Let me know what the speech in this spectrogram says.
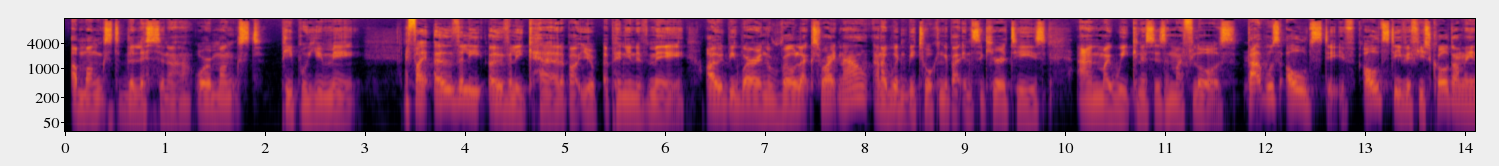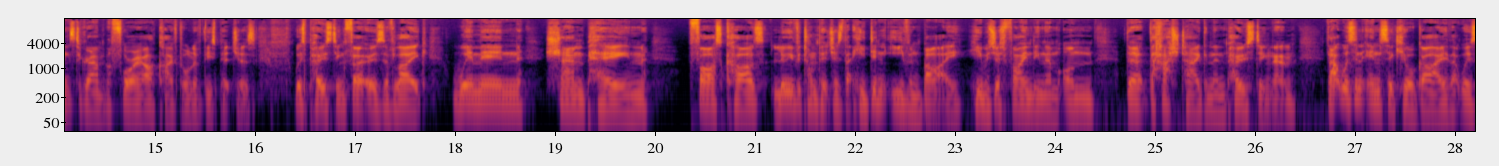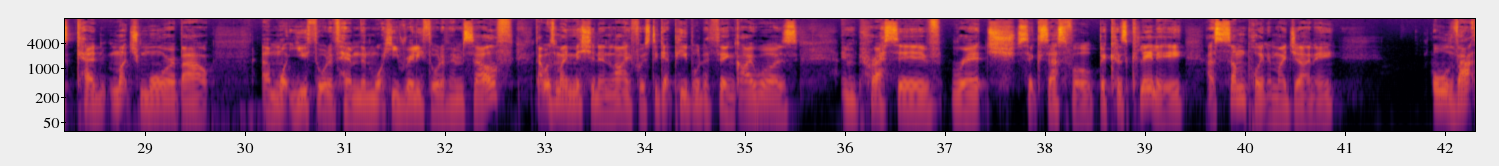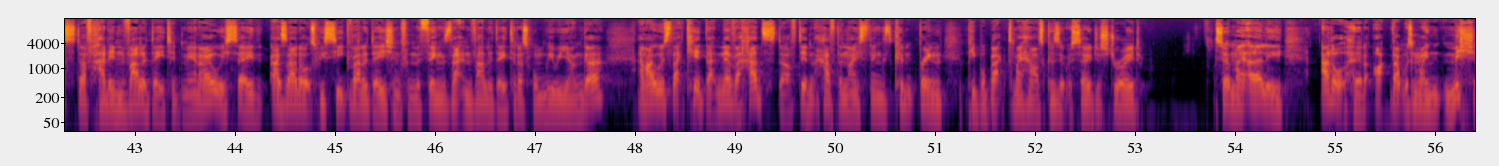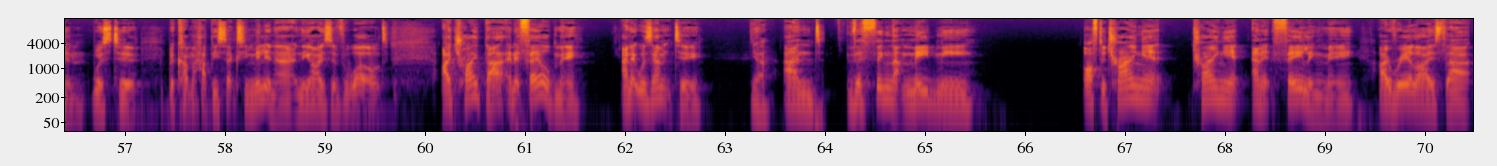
amongst the listener or amongst people you meet. If I overly, overly cared about your opinion of me, I would be wearing a Rolex right now and I wouldn't be talking about insecurities and my weaknesses and my flaws. That was old Steve. Old Steve, if you scroll down my Instagram before I archived all of these pictures, was posting photos of like women, champagne, fast cars, Louis Vuitton pictures that he didn't even buy. He was just finding them on the, the hashtag and then posting them. That was an insecure guy that was cared much more about um, what you thought of him than what he really thought of himself. That was my mission in life was to get people to think I was impressive, rich, successful, because clearly at some point in my journey, all that stuff had invalidated me. And I always say, as adults, we seek validation from the things that invalidated us when we were younger. And I was that kid that never had stuff, didn't have the nice things, couldn't bring people back to my house because it was so destroyed. So in my early adulthood, that was my mission was to become a happy, sexy millionaire in the eyes of the world. I tried that and it failed me and it was empty. Yeah. And the thing that made me, after trying it, trying it and it failing me, I realized that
